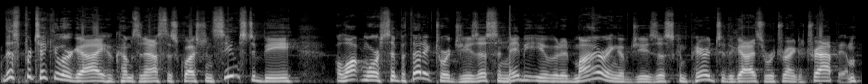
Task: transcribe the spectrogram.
this particular guy who comes and asks this question seems to be a lot more sympathetic toward Jesus and maybe even admiring of Jesus compared to the guys who were trying to trap him.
